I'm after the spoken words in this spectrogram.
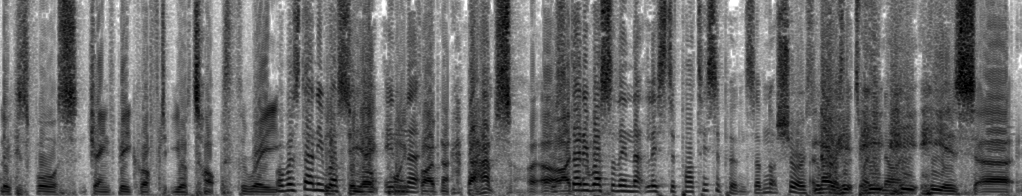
Lucas Force, James Beecroft, your top three. Well, was Danny Russell in that- 58.59. Perhaps. Uh, Was Danny Russell in that list of participants? I'm not sure if no, was he, the 29. he, he, he is uh,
